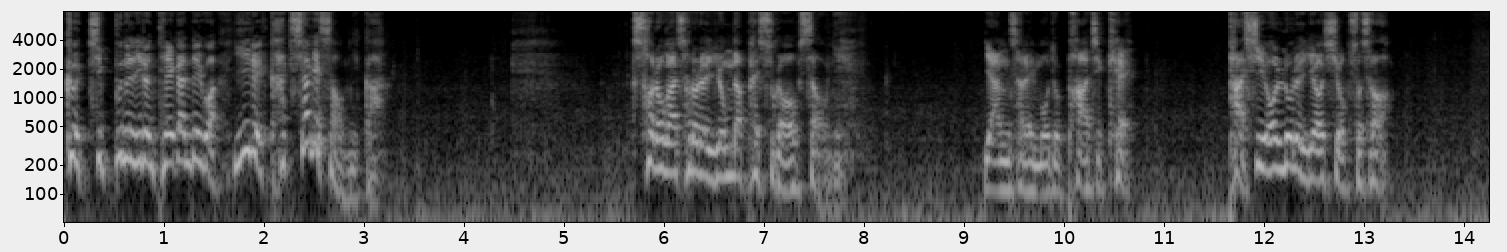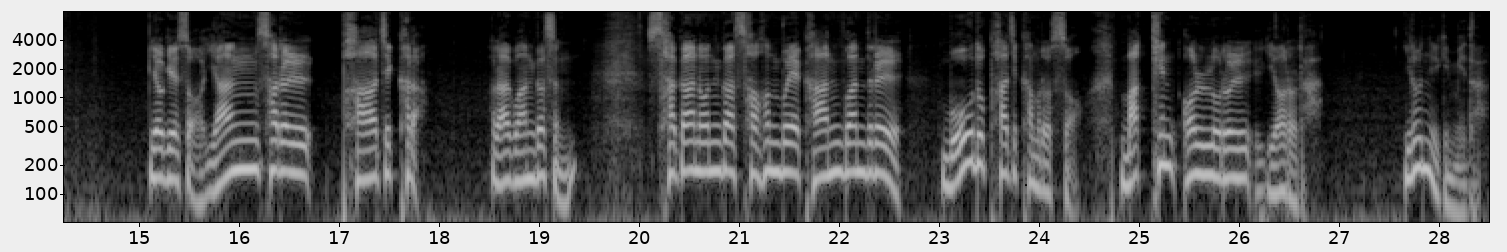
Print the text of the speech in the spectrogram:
그 직분을 잃은 대간들과 일을 같이 하겠사옵니까? 서로가 서로를 용납할 수가 없사오니 양사를 모두 파직해 다시 언로를 여시옵소서. 여기에서 양사를 파직하라 라고 한 것은 사간원과 사헌부의 간관들을 모두 파직함으로써 막힌 언로를 열어라 이런 얘기입니다.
